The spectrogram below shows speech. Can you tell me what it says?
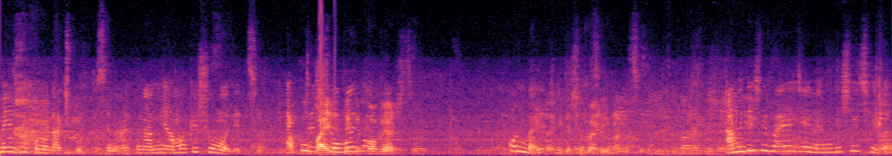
আমি এখন কোনো কাজ করতেছি না। এখন আমি আমাকে সময় দিচ্ছি। আপু বাইরে থেকে কবে আসছে? কোন বাইরে দেশের বাইরে আমি দেশের বাইরে যাই না আমি দেশেই ছিলাম।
